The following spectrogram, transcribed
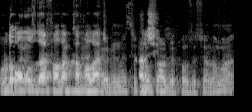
Burada omuzlar falan kafalar Evet, görünmesi çok karışık. zor bir pozisyon ama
